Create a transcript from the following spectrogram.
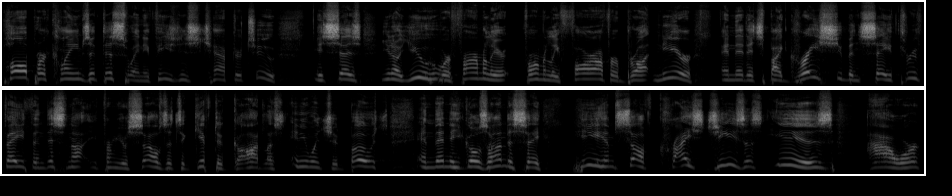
Paul proclaims it this way in Ephesians chapter 2. It says, You know, you who were formerly, formerly far off are brought near, and that it's by grace you've been saved through faith, and this not from yourselves, it's a gift of God, lest anyone should boast. And then he goes on to say, He himself, Christ Jesus, is our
